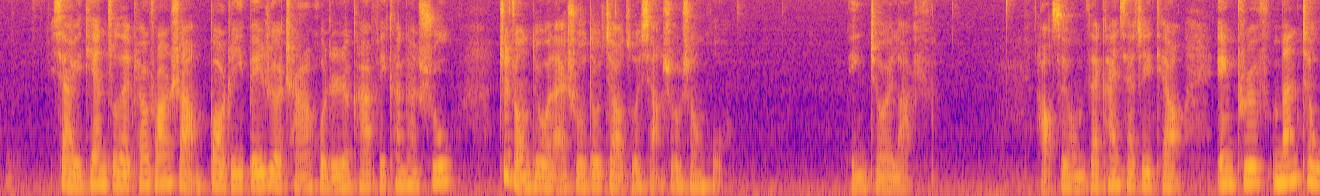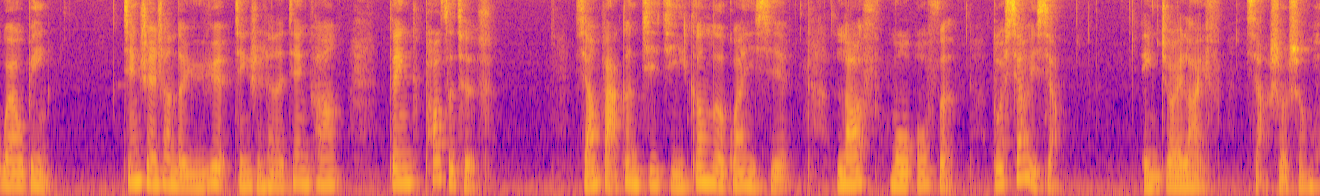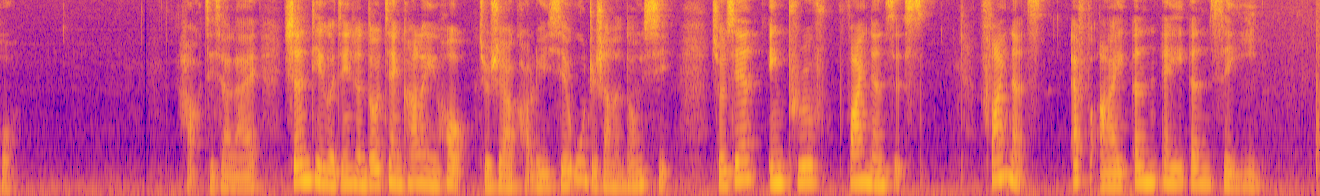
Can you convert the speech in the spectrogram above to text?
下雨天坐在飘窗上，抱着一杯热茶或者热咖啡看看书。这种对我来说都叫做享受生活，enjoy life。好，所以我们再看一下这一条，improve mental well-being，精神上的愉悦，精神上的健康；think positive，想法更积极、更乐观一些；laugh more often，多笑一笑；enjoy life，享受生活。好，接下来身体和精神都健康了以后，就是要考虑一些物质上的东西。首先，improve。Finances, finance, f i n a n c e,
